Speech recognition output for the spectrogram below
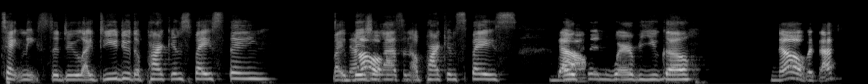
techniques to do? Like, do you do the parking space thing? Like No. visualizing a parking space No, open wherever you go? No, but that's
